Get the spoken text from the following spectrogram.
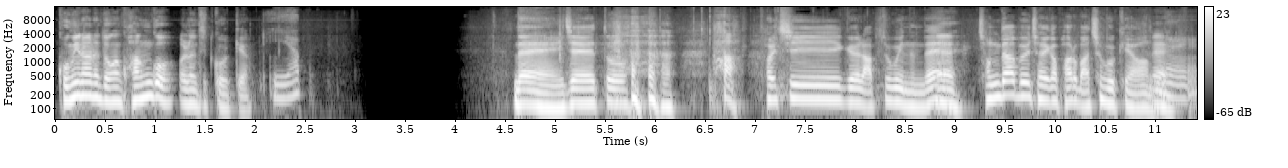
고민하는 동안 광고 얼른 듣고 올게요. 얍. 네, 이제 또 벌칙을 앞두고 있는데 네. 정답을 저희가 바로 맞춰 볼게요. 네. 네.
